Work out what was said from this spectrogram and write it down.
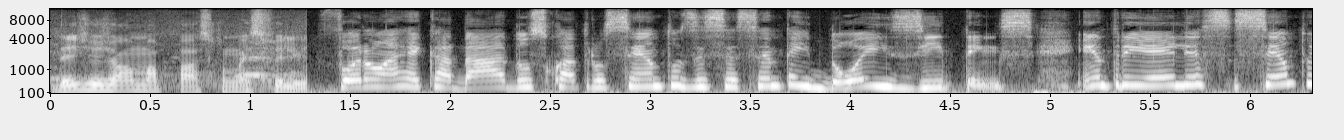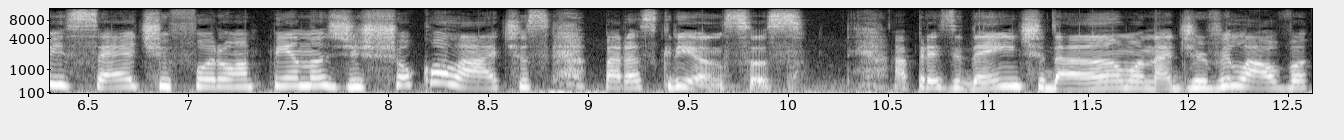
desejar uma Páscoa mais feliz. Foram arrecadados 462 itens. Entre eles, 107 foram apenas de chocolates para as crianças. A presidente da AMA, Nadir Vilalva,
